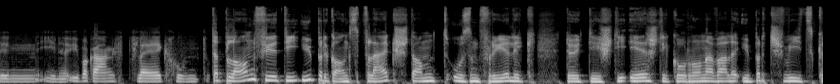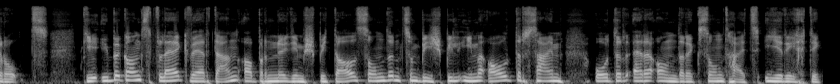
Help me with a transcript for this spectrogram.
dann in eine Übergangspflege kommt. Der Plan für die Übergangspflege stammt aus dem Frühling. Dort ist die erste Corona-Welle über die Schweiz gerollt. Die Übergangspflege wäre dann aber nicht im Spital, sondern zum Beispiel im Altersheim oder einer anderen Gesundheitseinrichtung.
